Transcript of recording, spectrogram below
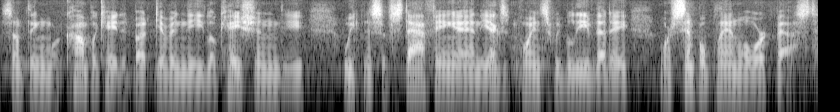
something more complicated, but given the location, the weakness of staffing, and the exit points, we believe that a more simple plan will work best.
